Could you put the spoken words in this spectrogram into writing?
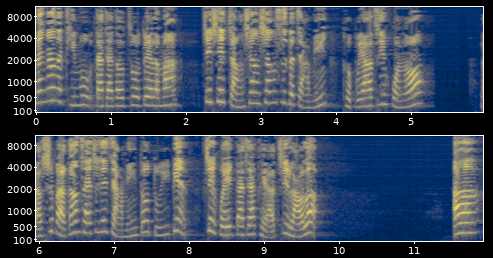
刚刚的题目大家都做对了吗？这些长相相似的假名可不要记混了哦。老师把刚才这些假名都读一遍，这回大家可要记牢了。あ、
